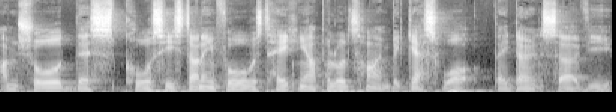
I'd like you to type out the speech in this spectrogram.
I'm sure this course he's studying for was taking up a lot of time, but guess what? They don't serve you.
